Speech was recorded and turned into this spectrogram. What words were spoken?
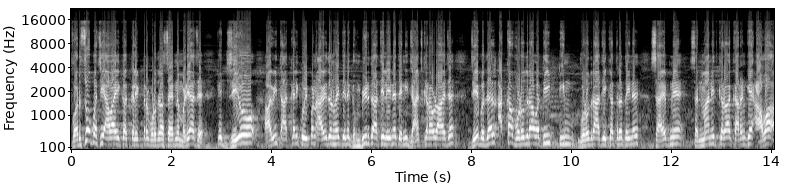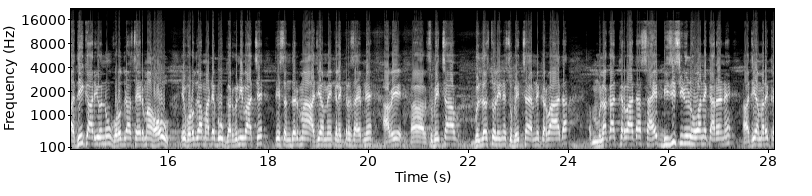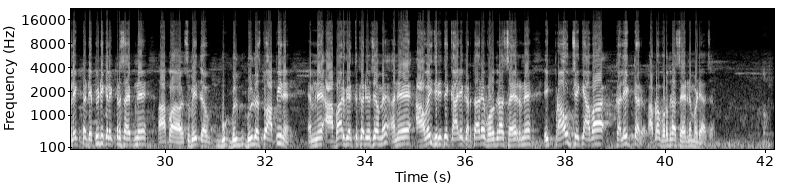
વર્ષો પછી આવા એક કલેક્ટર વડોદરા શહેરને મળ્યા છે કે જેઓ આવી તાત્કાલિક કોઈ પણ આવેદન હોય તેને ગંભીરતાથી લઈને તેની જાંચ કરાવડાવે છે. જે બદલ આખા વડોદરા વતી ટીમ વડોદરા આજે એકત્ર થઈને સાહેબને સન્માનિત કરવા, કારણ કે આવા અધિકારીઓનું વડોદરા શહેરમાં હોવું એ વડોદરા માટે બહુ ગર્વની વાત છે. તે સંદર્ભમાં આજે અમે કલેક્ટર સાહેબને આવે શુભેચ્છા, ગુલદસ્તો લઈને શુભેચ્છા એમને કરવા હતા. મુલાકાત કરવા હતા. સાહેબ બિઝી શિડ્યુલ હોવાને કારણે આજે અમારે કલેક્ટર ડેપ્યુટી કલેક્ટર સાહેબને આપ શુભે ગુલદસ્તો આપીને એમને આભાર વ્યક્ત કર્યો છે અમે. અને આવી જ રીતે કાર્ય કરતા રહે વડોદરા શહેરને એક પ્રાઉડ છે કે આવા કલેક્ટર આપણા વડોદરા શહેરને મળ્યા છે.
